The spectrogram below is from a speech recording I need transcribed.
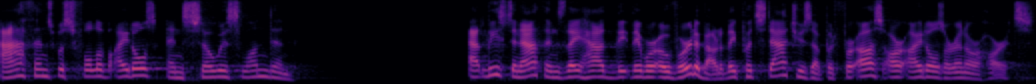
Athens was full of idols, and so is London at least in Athens, they, had the, they were overt about it. They put statues up. But for us, our idols are in our hearts,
